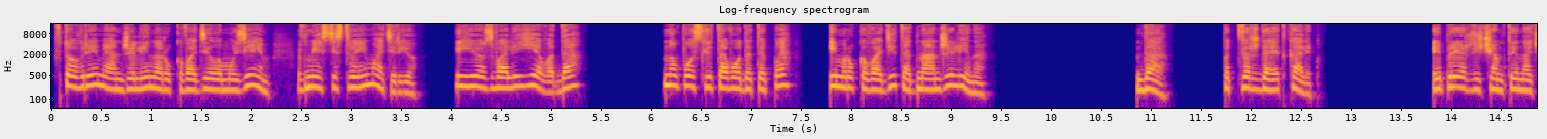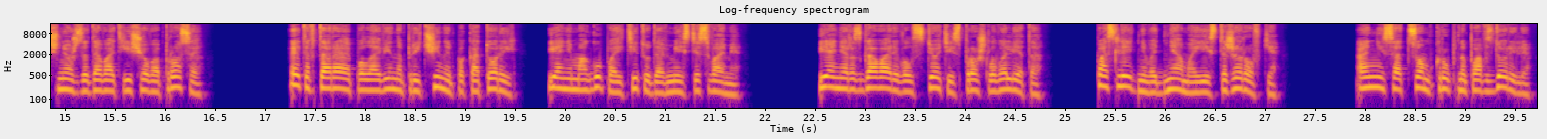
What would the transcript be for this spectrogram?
В то время Анжелина руководила музеем вместе с твоей матерью. Ее звали Ева, да? Но после того ДТП им руководит одна Анжелина. «Да», — подтверждает Калиб. «И прежде чем ты начнешь задавать еще вопросы, это вторая половина причины, по которой я не могу пойти туда вместе с вами. Я не разговаривал с тетей с прошлого лета, последнего дня моей стажировки. Они с отцом крупно повздорили,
